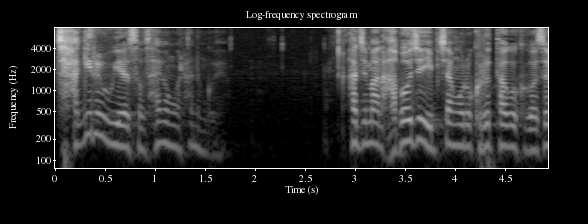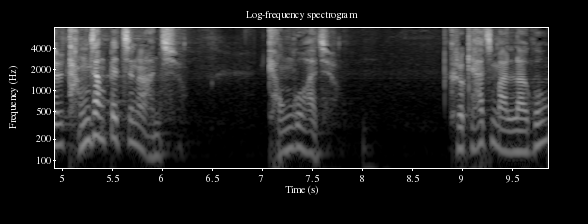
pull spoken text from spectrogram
자기를 위해서 사용을 하는 거예요. 하지만 아버지의 입장으로 그렇다고 그것을 당장 뺏지는 않죠. 경고하죠. 그렇게 하지 말라고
